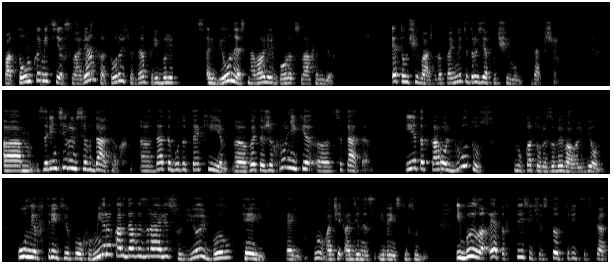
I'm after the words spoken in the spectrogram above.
потомками тех славян, которые сюда прибыли с Альбиона и основали город Слафенбюрг. Это очень важно. Вы поймете, друзья, почему дальше. Сориентируемся в датах. А, даты будут такие. А, в этой же хронике а, цитата. «И этот король Брутус, ну, который завоевал Альбион, умер в третью эпоху мира, когда в Израиле судьей был Хелий, Хелий ну, один из еврейских судей. И было это в 1135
